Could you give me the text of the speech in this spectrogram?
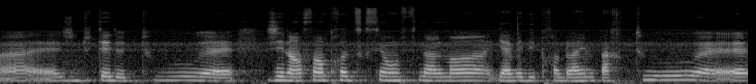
euh, je doutais de tout. Euh, j'ai lancé en production finalement, il y avait des problèmes partout. Euh,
